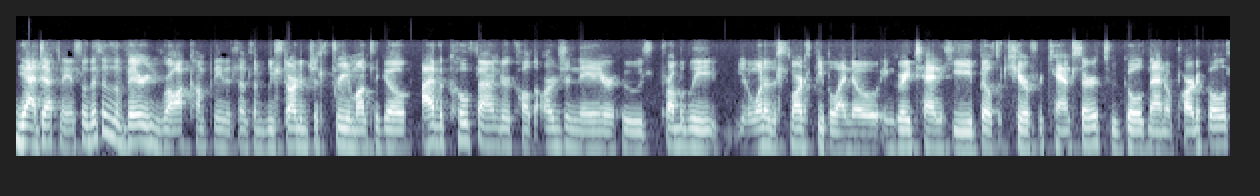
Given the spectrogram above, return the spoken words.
Yeah, definitely. And so this is a very raw company in the sense of we started just three months ago. I have a co-founder called Arjun Nair, who's probably you know one of the smartest people I know. In grade 10, he built a cure for cancer through gold nanoparticles.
